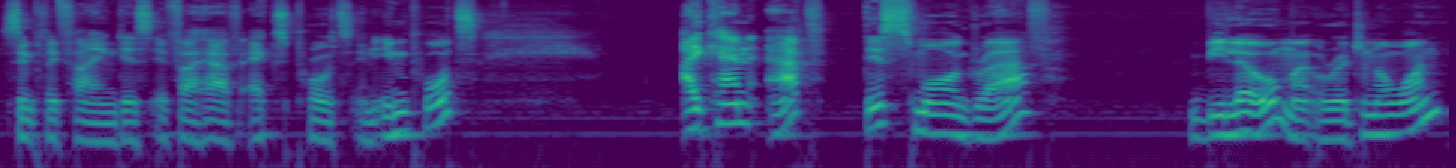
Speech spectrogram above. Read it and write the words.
simplifying this, if I have exports and imports, I can add this small graph below my original one,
